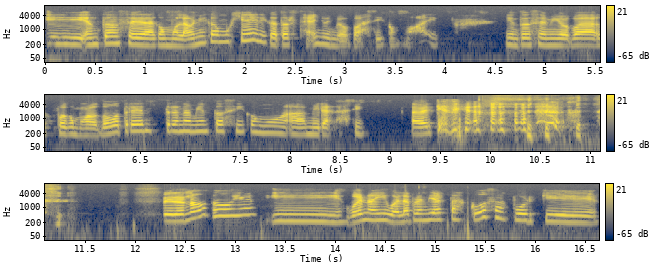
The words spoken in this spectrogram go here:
Y entonces era como la única mujer y 14 años y mi papá así como, ay. Y entonces mi papá fue como a dos o tres entrenamientos así como a mirar así, a ver qué hacía. Pero no, todo bien. Y bueno, igual aprendí estas cosas porque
